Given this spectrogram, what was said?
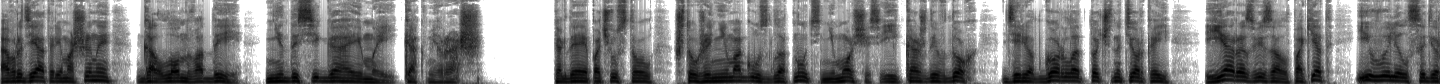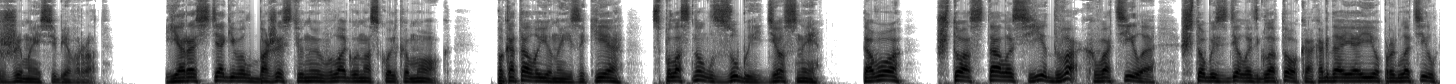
А в радиаторе машины галлон воды, недосягаемый, как мираж. Когда я почувствовал, что уже не могу сглотнуть, не морщась, и каждый вдох дерет горло точно теркой, я развязал пакет и вылил содержимое себе в рот. Я растягивал божественную влагу насколько мог, покатал ее на языке, сполоснул зубы и десны. Того, что осталось, едва хватило, чтобы сделать глоток, а когда я ее проглотил,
